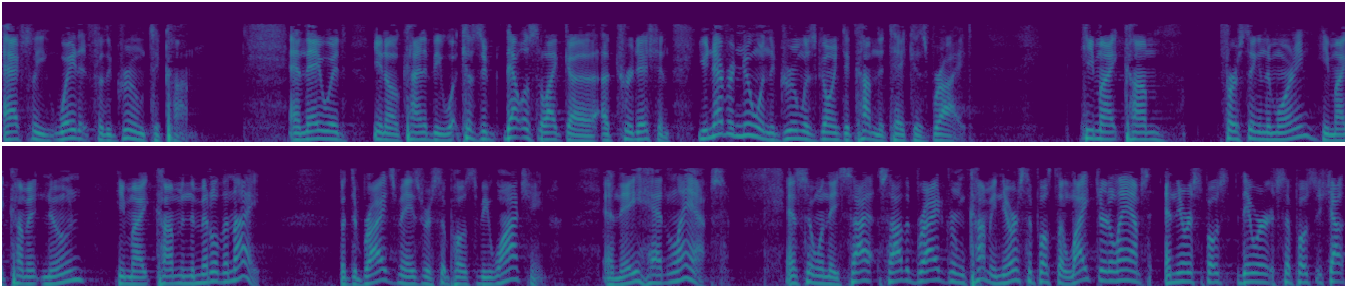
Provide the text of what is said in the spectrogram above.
actually waited for the groom to come. And they would, you know, kind of be, because that was like a, a tradition. You never knew when the groom was going to come to take his bride. He might come first thing in the morning, he might come at noon, he might come in the middle of the night. But the bridesmaids were supposed to be watching, and they had lamps. And so when they saw, saw, the bridegroom coming, they were supposed to light their lamps and they were supposed they were supposed to shout,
